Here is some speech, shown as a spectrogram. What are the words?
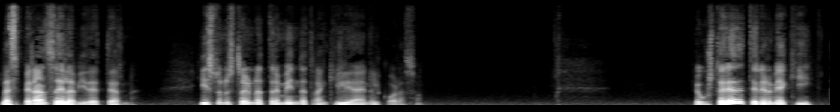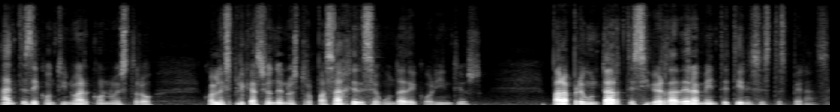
la esperanza de la vida eterna. Y esto nos trae una tremenda tranquilidad en el corazón. Me gustaría detenerme aquí antes de continuar con, nuestro, con la explicación de nuestro pasaje de Segunda de Corintios para preguntarte si verdaderamente tienes esta esperanza.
